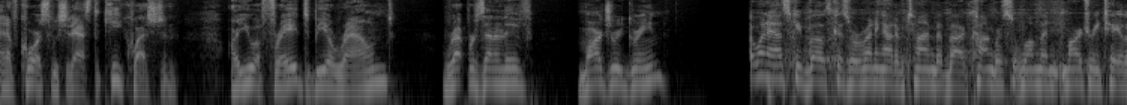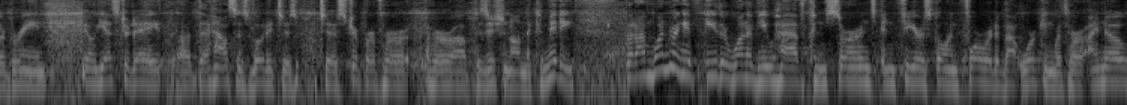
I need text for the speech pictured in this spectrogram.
And of course, we should ask the key question Are you afraid to be around Representative Marjorie Greene? I want to ask you both because we're running out of time about Congresswoman Marjorie Taylor Greene. You know, yesterday uh, the House has voted to, to strip her of her her uh, position on the committee, but I'm wondering if either one of you have concerns and fears going forward about working with her. I know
